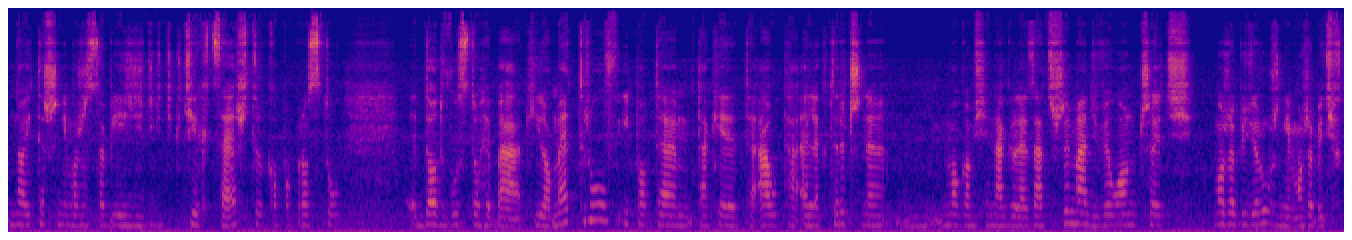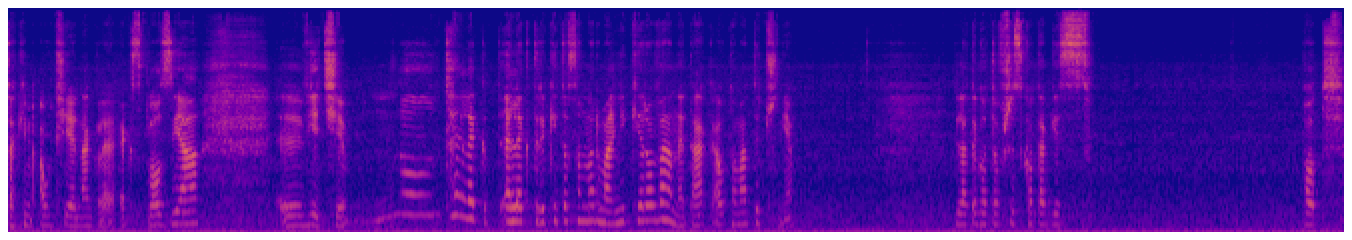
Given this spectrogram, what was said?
no i też nie możesz sobie jeździć gdzie- chcesz, tylko po prostu do 200 chyba kilometrów i potem takie te auta elektryczne mm, mogą się nagle zatrzymać, wyłączyć. Może być różnie, może być w takim aucie nagle eksplozja. Y, Wiecie, no te elek- elektryki to są normalnie kierowane, tak, automatycznie. Dlatego to wszystko tak jest pod,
